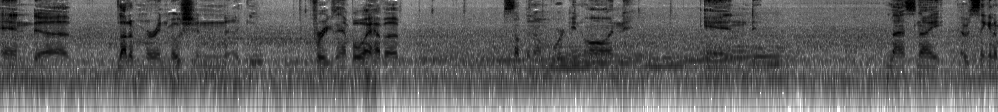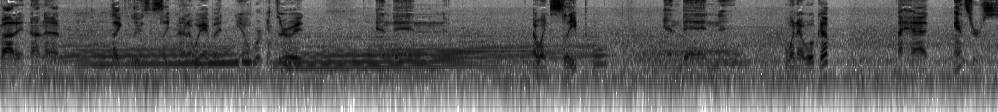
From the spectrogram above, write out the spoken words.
and uh, a lot of them are in motion. For example, I have a something I'm working on, and last night I was thinking about it, not in a like losing sleep kind of way, but you know, working through it, and then I went to sleep, and then when I woke up, I had answers,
